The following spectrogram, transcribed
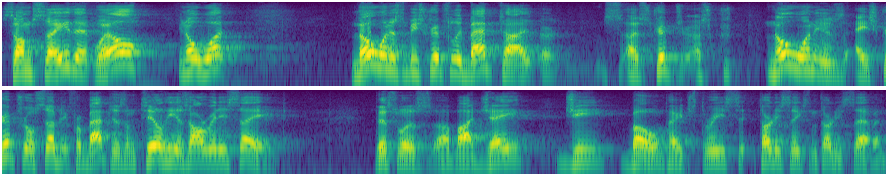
Some say that, well, you know what? No one is to be scripturally baptized. Or scripture, no one is a scriptural subject for baptism till he is already saved. This was uh, by J. G. Bow, page 3, 36 and 37,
